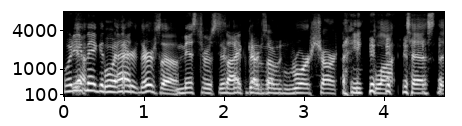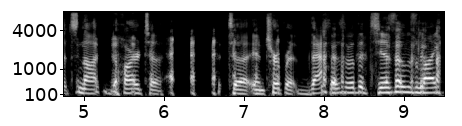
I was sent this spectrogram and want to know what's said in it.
what do Yeah, you make of boy, that, there- there's a Mr. there- there's a Rorschach ink blot test that's not hard to to interpret. That That's what the chisels like.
